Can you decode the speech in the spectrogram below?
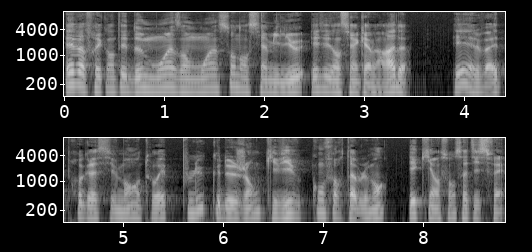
Elle va fréquenter de moins en moins son ancien milieu et ses anciens camarades, et elle va être progressivement entourée plus que de gens qui vivent confortablement et qui en sont satisfaits.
